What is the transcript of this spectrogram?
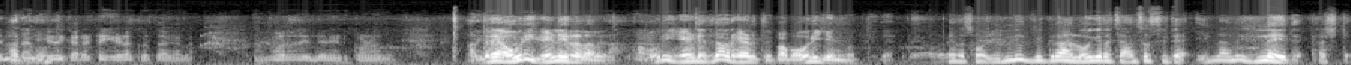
ಎಂತ ಅಂತ ಹೇಳಿ ಕರೆಕ್ಟಾಗಿ ಹೇಳಕ್ ಗೊತ್ತಾಗಲ್ಲ. ನಮ್ಮವರೆಲ್ಲ ಇಲ್ಲೇ ನಡ್ಕೊಳೋದು. ಅಂದ್ರೆ ಅವ್ರಿಗೆ ಹೇಳಿರಲ್ಲ. ಅವ್ರಿಗೆ ಹೇಳಿದ್ರೆ ಅವ್ರು ಹೇಳ್ತೀವಿ. ಪಾಪ ಅವ್ರಿಗೆ ಏನ್ ಗೊತ್ತಿದೆ. ಸೊ ಇಲ್ಲಿದ್ ವಿಗ್ರಹ ಅಲ್ಲಿ ಹೋಗಿರೋ ಚಾನ್ಸಸ್ ಇದೆ. ಇಲ್ಲ ಅಂದ್ರೆ ಇಲ್ಲೇ ಇದೆ ಅಷ್ಟೇ.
